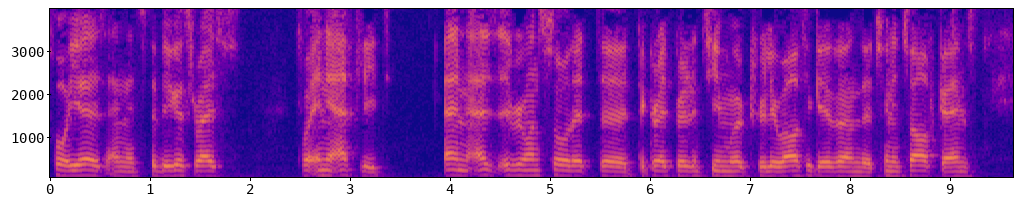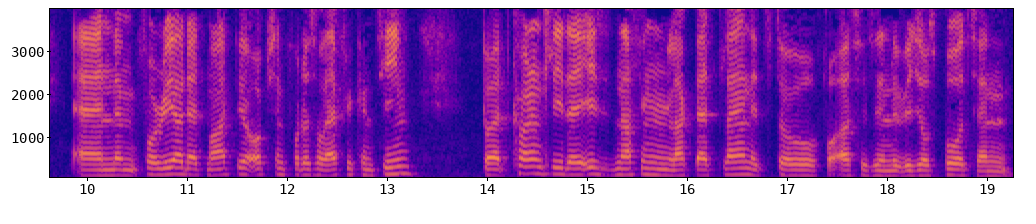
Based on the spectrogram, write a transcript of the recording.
four years, and it's the biggest race for any athlete. And as everyone saw, that the, the Great Britain team worked really well together in the 2012 games. And um, for Rio, that might be an option for the South African team. But currently, there is nothing like that planned. It's still for us as individual sports, and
